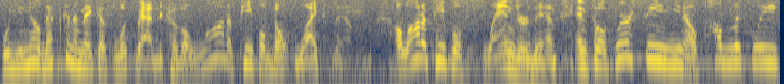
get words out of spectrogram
well, you know, that's going to make us look bad because a lot of people don't like them a lot of people slander them. And so if we're seen, you know, publicly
